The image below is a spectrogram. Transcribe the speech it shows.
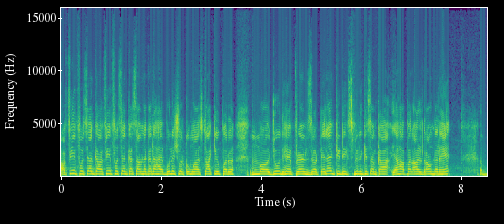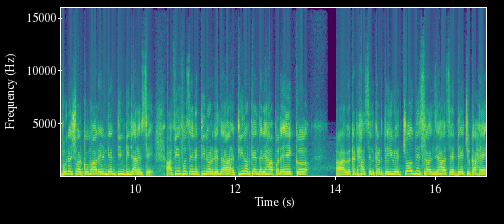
अफीफ हुसैन का अफीफ हुसैन का सामना कर रहा है। भुवनेश्वर कुमार स्टार के ऊपर मौजूद है फ्रेंड्स टैलेंटेड एक्सपीरियंस किस्म का यहाँ पर ऑलराउंडर है। भुवनेश्वर कुमार इंडियन टीम की जानब से। आफीफ हुसैन ने तीन ओवर के तीन ओवर के अंदर यहाँ पर एक विकेट हासिल करते हुए 24 रन यहाँ से दे चुका है।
